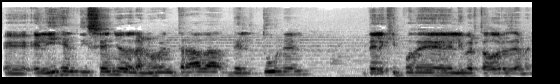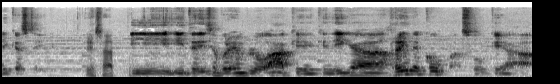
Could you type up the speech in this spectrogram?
eh, elige el diseño de la nueva entrada del túnel del equipo de Libertadores de América Stadium. Exacto. Y, te dice, por ejemplo, ah, que, que, diga Rey de Copas o que, ah,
